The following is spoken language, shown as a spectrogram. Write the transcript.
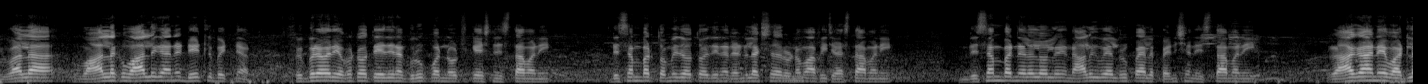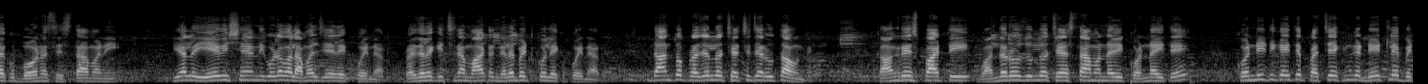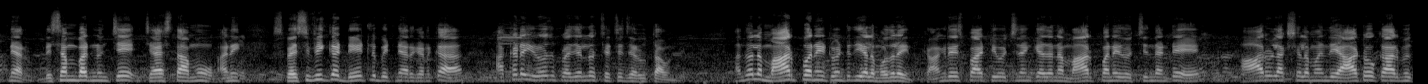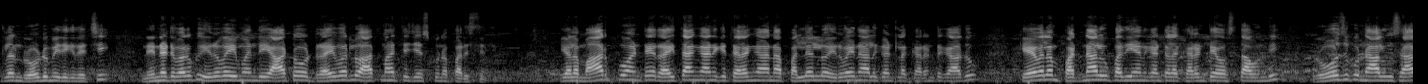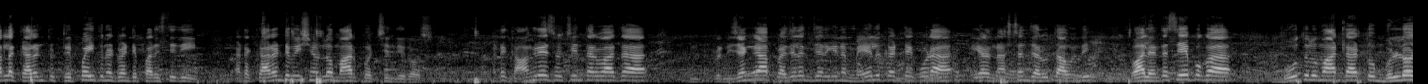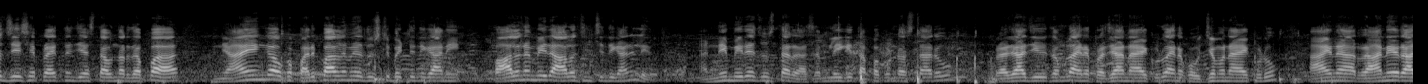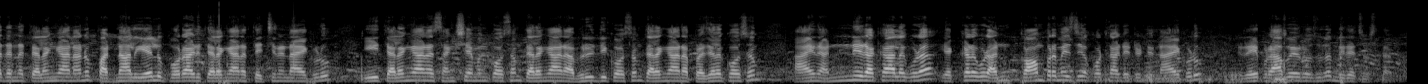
ఇవాళ వాళ్ళకు వాళ్ళుగానే డేట్లు పెట్టినారు. ఫిబ్రవరి ఒకటో తేదీన గ్రూప్ వన్ నోటిఫికేషన్ ఇస్తామని డిసెంబర్ తొమ్మిదో తేదీన రెండు లక్షల రుణమాఫీ చేస్తామని డిసెంబర్ నెలలోనే నాలుగు వేల రూపాయల పెన్షన్ ఇస్తామని రాగానే వడ్లకు బోనస్ ఇస్తామని ఇవాళ ఏ విషయాన్ని కూడా వాళ్ళు అమలు చేయలేకపోయినారు. ప్రజలకు ఇచ్చిన మాట నిలబెట్టుకోలేకపోయినారు. దాంతో ప్రజల్లో చర్చ జరుగుతూ ఉంది. కాంగ్రెస్ పార్టీ వంద రోజుల్లో చేస్తామన్నవి కొన్నైతే కొన్నిటికైతే ప్రత్యేకంగా డేట్లే పెట్టినారు. డిసెంబర్ నుంచే చేస్తాము అని స్పెసిఫిక్గా డేట్లు పెట్టినారు కనుక అక్కడ ఈరోజు ప్రజల్లో చర్చ జరుగుతూ ఉంది. అందువల్ల మార్పు అనేటువంటిది ఇలా మొదలైంది. కాంగ్రెస్ పార్టీ వచ్చినాక ఏదైనా మార్పు అనేది వచ్చిందంటే ఆరు లక్షల మంది ఆటో కార్మికులను రోడ్డు మీదకి తెచ్చి నిన్నటి వరకు ఇరవై మంది ఆటో డ్రైవర్లు ఆత్మహత్య చేసుకున్న పరిస్థితి. ఇలా మార్పు అంటే రైతాంగానికి తెలంగాణ పల్లెల్లో ఇరవై నాలుగు గంటల కరెంటు కాదు కేవలం పద్నాలుగు పదిహేను గంటల కరెంటే వస్తూ ఉంది. రోజుకు నాలుగు సార్లు కరెంటు ట్రిప్ అవుతున్నటువంటి పరిస్థితి అంటే కరెంటు విషయంలో మార్పు వచ్చింది ఈరోజు అంటే కాంగ్రెస్ వచ్చిన తర్వాత నిజంగా ప్రజలకు జరిగిన మేలు కంటే కూడా ఇవాళ నష్టం జరుగుతూ ఉంది. వాళ్ళు ఎంతసేపు ఒక బూతులు మాట్లాడుతూ బుల్డోజ్ చేసే ప్రయత్నం చేస్తూ ఉన్నారు తప్ప న్యాయంగా ఒక పరిపాలన మీద దృష్టి పెట్టింది కానీ పాలన మీద ఆలోచించింది కానీ లేదు. అన్నీ మీరే చూస్తారు. అసెంబ్లీకి తప్పకుండా వస్తారు. ప్రజా జీవితంలో ఆయన ప్రజానాయకుడు ఆయన ఒక ఉద్యమ నాయకుడు. ఆయన రానే రాదన్న తెలంగాణను పద్నాలుగేళ్ళు పోరాడి తెలంగాణ తెచ్చిన నాయకుడు. ఈ తెలంగాణ సంక్షేమం కోసం తెలంగాణ అభివృద్ధి కోసం తెలంగాణ ప్రజల కోసం ఆయన అన్ని రకాల కూడా ఎక్కడ కూడా అన్కాంప్రమైజ్గా కొట్లాడేటువంటి నాయకుడు రేపు రాబోయే రోజుల్లో మీరే చూస్తారు.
